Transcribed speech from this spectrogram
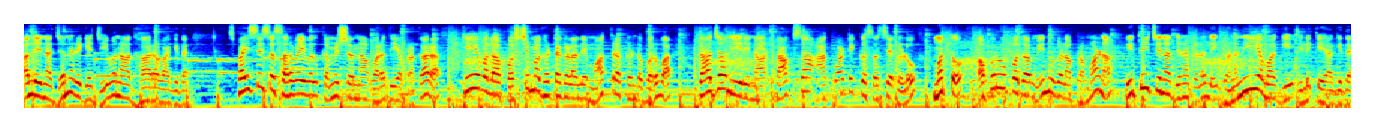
ಅಲ್ಲಿನ ಜನರಿಗೆ ಜೀವನಾಧಾರವಾಗಿದೆ. ಸ್ಪೈಸಿಸ್ ಸರ್ವೈವಲ್ ಕಮಿಷನ್ನ ವರದಿಯ ಪ್ರಕಾರ ಕೇವಲ ಪಶ್ಚಿಮ ಘಟ್ಟಗಳಲ್ಲಿ ಮಾತ್ರ ಕಂಡುಬರುವ ತಾಜಾ ನೀರಿನ ಟಾಕ್ಸಾ ಆಕ್ವಾಟಿಕ್ ಸಸ್ಯಗಳು ಮತ್ತು ಅಪರೂಪದ ಮೀನುಗಳ ಪ್ರಮಾಣ ಇತ್ತೀಚಿನ ದಿನಗಳಲ್ಲಿ ಗಣನೀಯವಾಗಿ ಇಳಿಕೆಯಾಗಿದೆ.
